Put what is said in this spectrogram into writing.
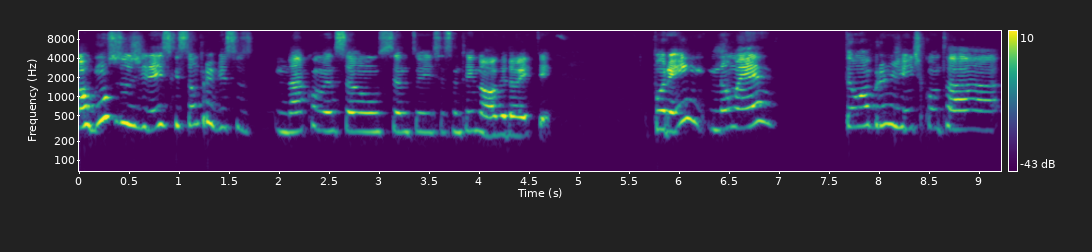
Alguns dos direitos que estão previstos na Convenção 169 da OIT. Porém, não é tão abrangente quanto a,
